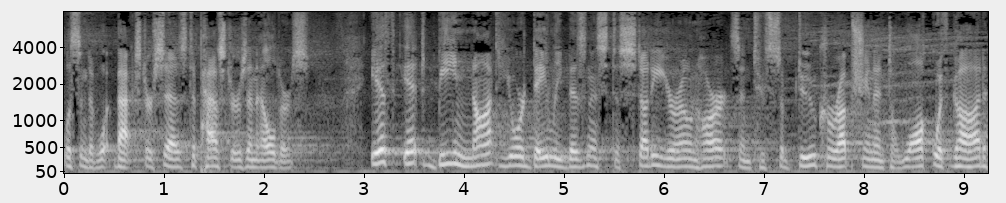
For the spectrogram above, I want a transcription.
Listen to what Baxter says to pastors and elders. If it be not your daily business to study your own hearts and to subdue corruption and to walk with God,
